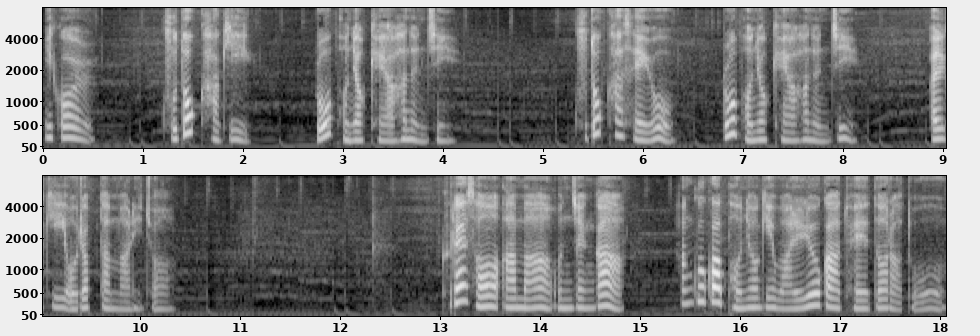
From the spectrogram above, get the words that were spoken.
이걸 구독하기로 번역해야 하는지, 구독하세요로 번역해야 하는지 알기 어렵단 말이죠. 그래서 아마 언젠가 한국어 번역이 완료가 되더라도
